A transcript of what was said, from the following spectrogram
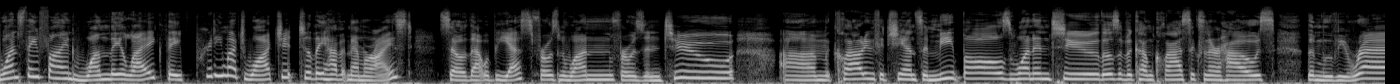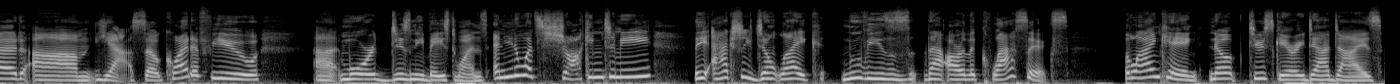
Once they find one they like, they pretty much watch it till they have it memorized. So that would be yes, Frozen 1, Frozen 2, um, Cloudy with a Chance of Meatballs 1 and 2. Those have become classics in our house. The movie Red. Um, yeah, so quite a few uh, more Disney based ones. And you know what's shocking to me? They actually don't like movies that are the classics. The Lion King, nope, too scary. Dad dies.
